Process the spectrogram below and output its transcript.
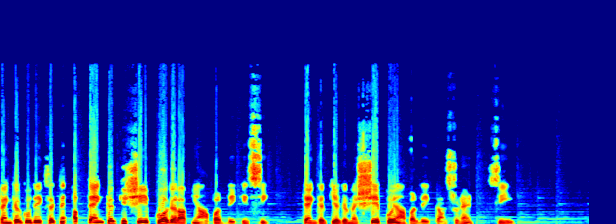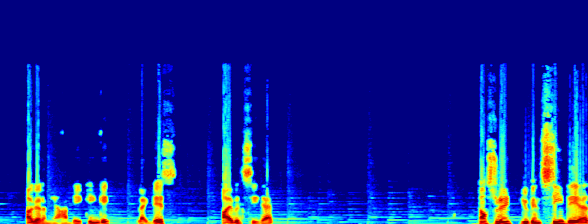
टैंकर को देख सकते हैं। अब टैंकर की शेप को अगर आप यहाँ पर देखें सी टैंकर की अगर मैं शेप को यहाँ पर देखता हूँ स्टूडेंट सी अगर हम यहाँ देखेंगे like this I will see that now student you can see there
